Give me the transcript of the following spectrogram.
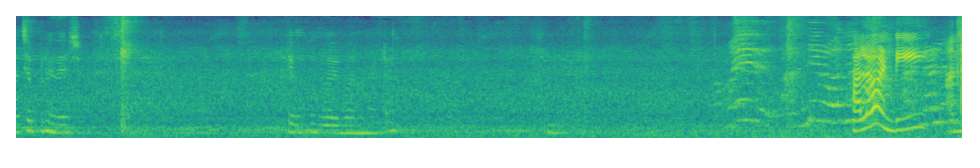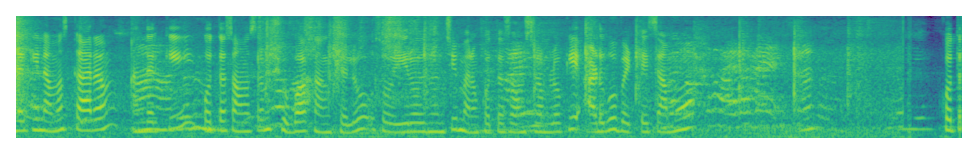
ఆ చెప్పు అశు టెంపుల్ వైబ్ అనమాట హలో అండి అందరికీ నమస్కారం. అందరికీ కొత్త సంవత్సరం శుభాకాంక్షలు. సో ఈ రోజు నుంచి మనం కొత్త సంవత్సరంలోకి అడుగు పెట్టేశాము? కొత్త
